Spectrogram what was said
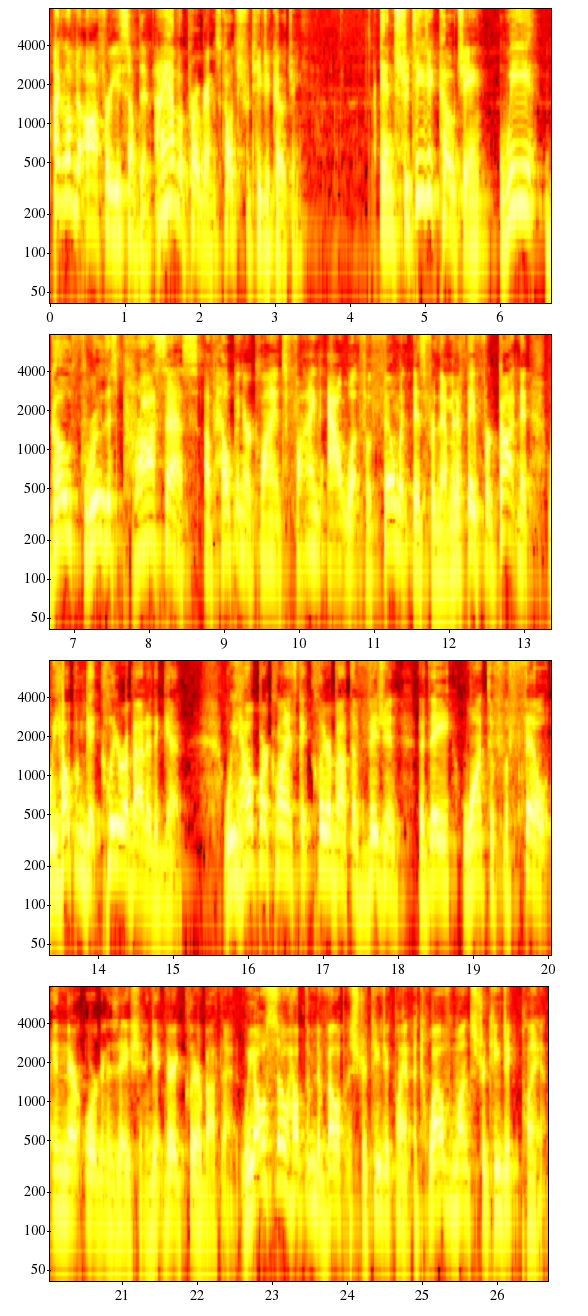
I'd love to offer you something. I have a program, it's called Strategic Coaching in strategic coaching, we go through this process of helping our clients find out what fulfillment is for them. And if they've forgotten it, we help them get clear about it again. We help our clients get clear about the vision that they want to fulfill in their organization and get very clear about that. We also help them develop a strategic plan, a 12 month strategic plan.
